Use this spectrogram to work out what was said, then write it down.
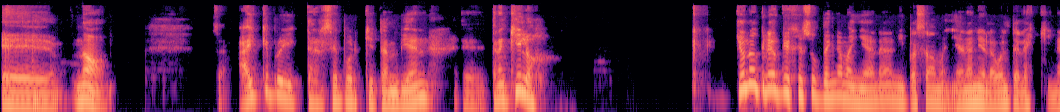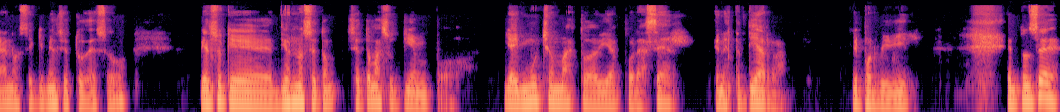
Eh, no, hay que proyectarse porque también, eh, tranquilo, yo no creo que Jesús venga mañana, ni pasado mañana, ni a la vuelta de la esquina, no sé qué piensas tú de eso. Pienso que Dios no se, to- se toma su tiempo y hay mucho más todavía por hacer en esta tierra y por vivir. Entonces,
